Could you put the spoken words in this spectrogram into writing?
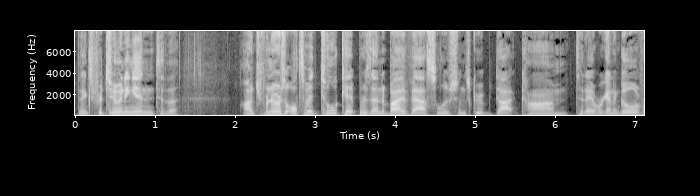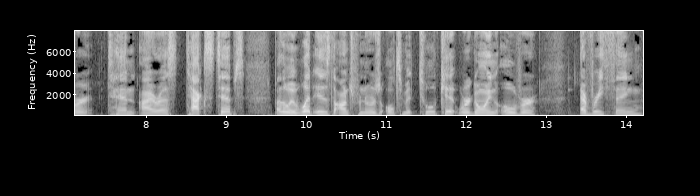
Thanks for tuning in to the Entrepreneur's Ultimate Toolkit presented by VastSolutionsGroup.com. Today we're going to go over 10 IRS tax tips. By the way, what is the Entrepreneur's Ultimate Toolkit? We're going over everything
